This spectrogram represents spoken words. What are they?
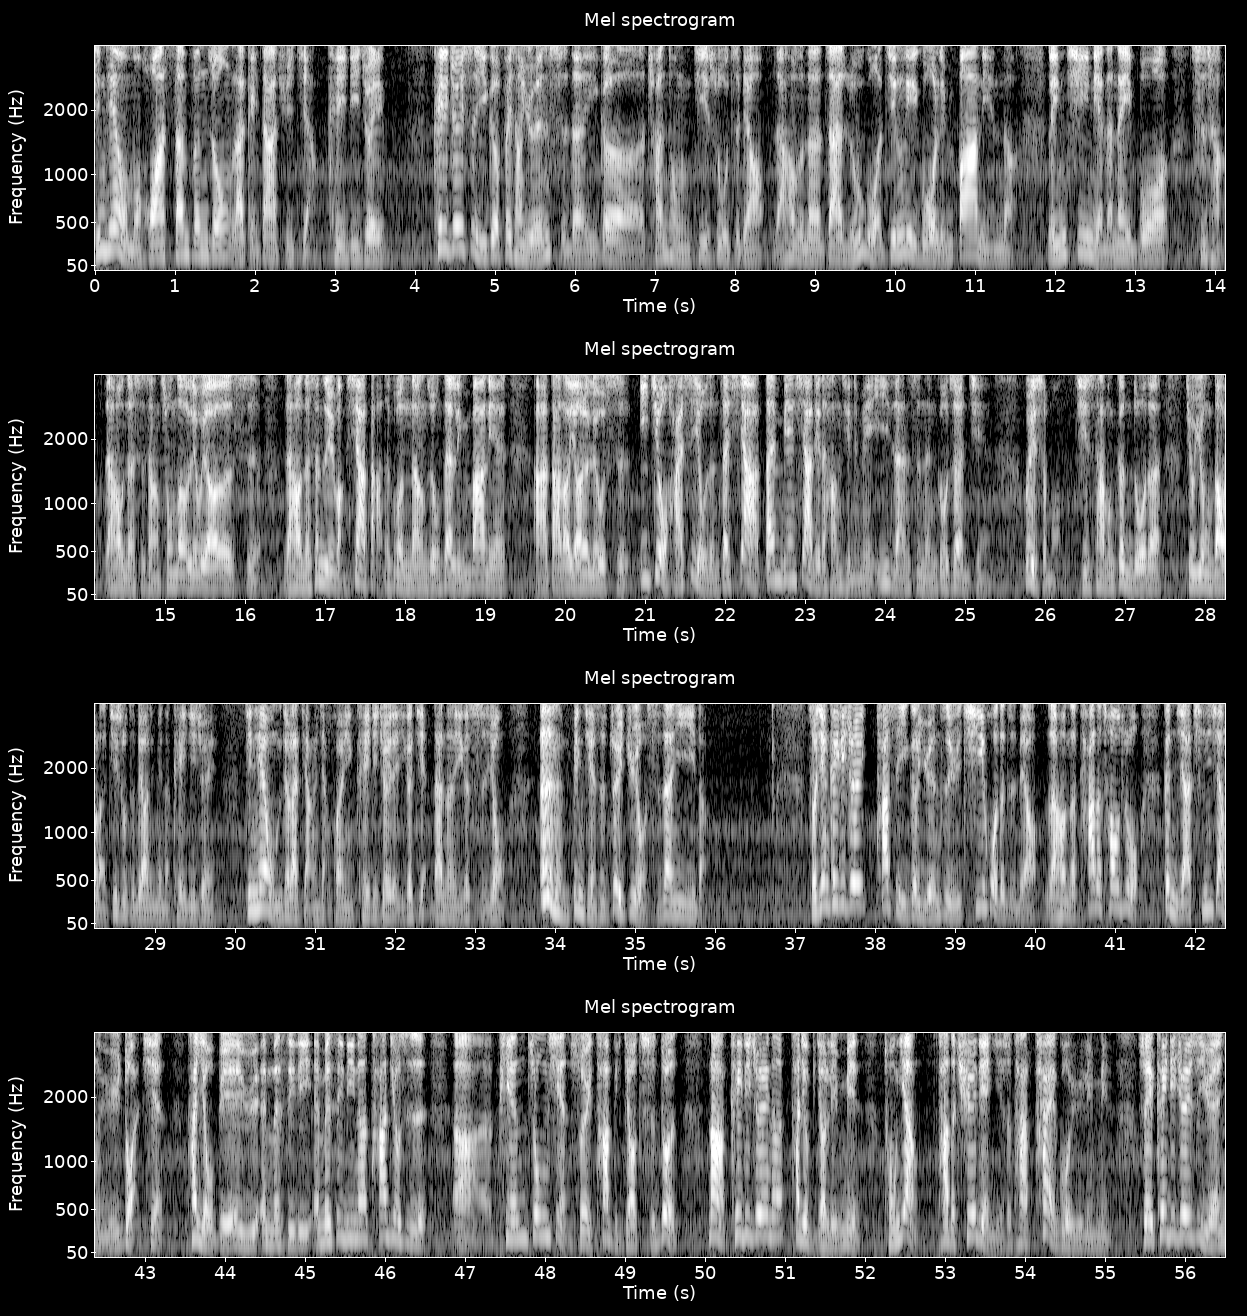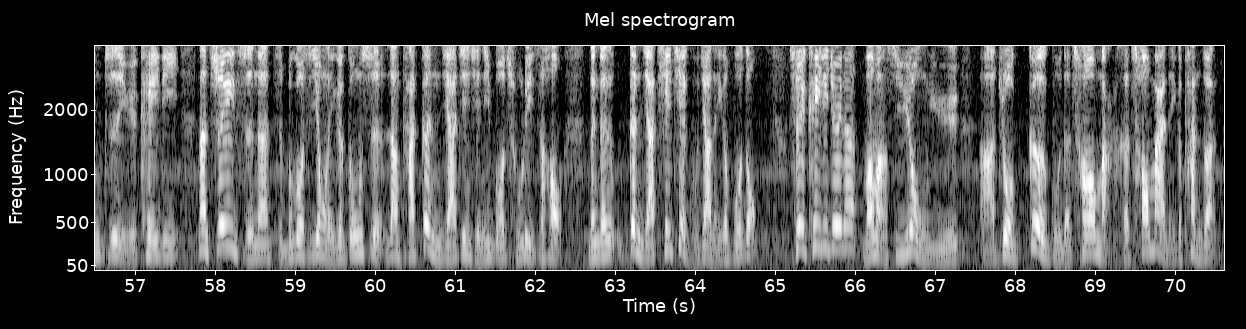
今天我们花三分钟来给大家去讲 KDJ。KDJ 是一个非常原始的一个传统技术指标。然后呢，在如果经历过零八年的、零七年的那一波市场，然后呢，市场冲到了六幺二四，然后呢，甚至于往下打的过程当中，在零八年啊打到幺六六四，依旧还是有人在下单边下跌的行情里面依然是能够赚钱。为什么？其实他们更多的就用到了技术指标里面的 KDJ。今天我们就来讲一讲关于 KDJ 的一个简单的一个使用，并且是最具有实战意义的。首先，KDJ 它是一个源自于期货的指标，然后呢，它的操作更加倾向于短线，它有别于 MACD。MACD 呢，它就是啊偏中线，所以它比较迟钝。那 KDJ 呢，它就比较灵敏。同样。它的缺点也是它太过于灵敏，所以 KDJ 是源自于 KD，那 J 值呢，只不过是用了一个公式，让它更加进行一波处理之后，能跟更加贴切股价的一个波动。所以 KDJ 呢，往往是用于啊做个股的超买和超卖的一个判断。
